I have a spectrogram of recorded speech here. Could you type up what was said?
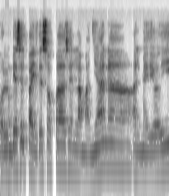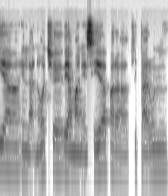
Colombia es el país de sopas en la mañana, al mediodía, en la noche, de amanecida para quitar, un,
